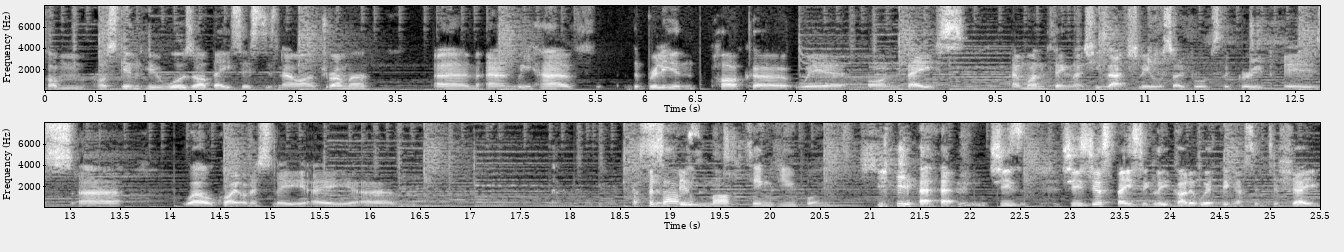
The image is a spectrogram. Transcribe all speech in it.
Tom Hoskin, who was our bassist, is now our drummer, um, and we have the brilliant Parker Weir on bass. And one thing that she's actually also brought to the group is, uh, well, quite honestly, a um, a savvy marketing viewpoint. yeah, she's she's just basically kind of whipping us into shape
